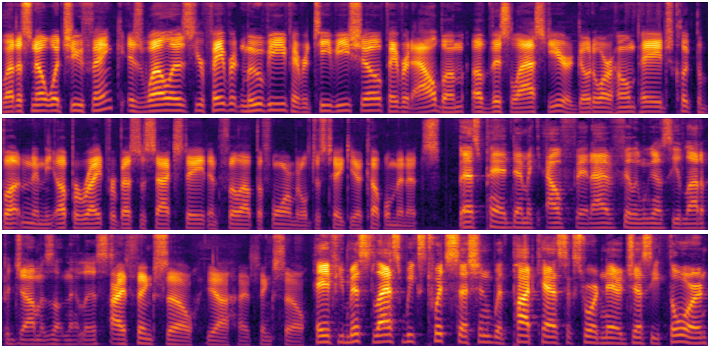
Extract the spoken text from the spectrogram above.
Let us know what you think, as well as your favorite movie, favorite TV show, favorite album of this last year. Go to our homepage, click the button in the upper right for Best of Sac State, and fill out the form. It'll just take you a couple minutes. Best pandemic outfit. I have a feeling we're going to see a lot of pajamas on that list. I think so. Yeah, I think so. Hey, if you missed last week's Twitch session with podcast extraordinaire Jesse Thorn,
